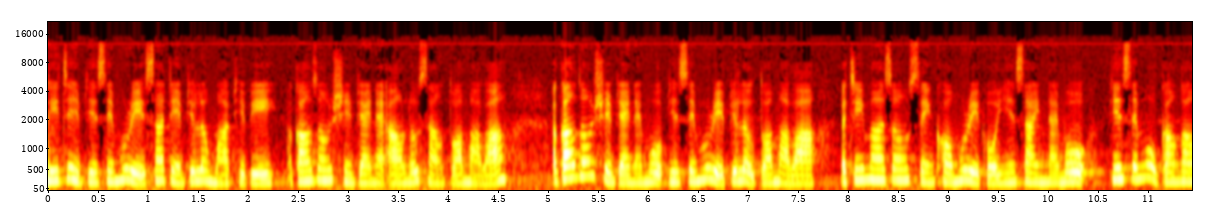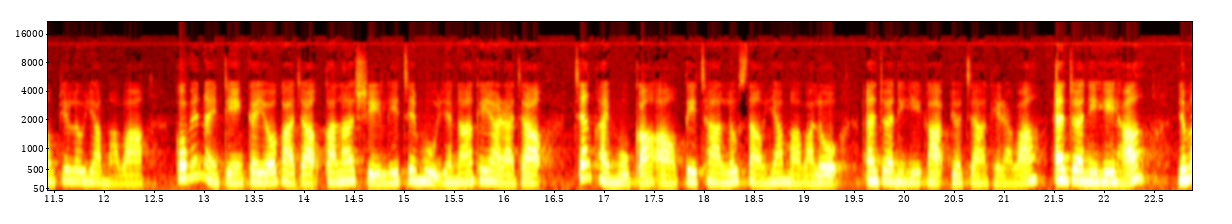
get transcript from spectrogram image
လေ့ကျင့်ပြင်ဆင်မှုတွေစတင်ပြုလုပ်မှာဖြစ်ပြီးအကောင်းဆုံးရှင်ပြိုင်နိုင်အောင်လှုပ်ဆောင်သွားမှာပါ။ အကောင်းဆုံးရှင်ပြိုင်နိုင်မှုပြင်ဆင်မှုတွေပြုလုပ်သွားမှာပါအကြီးမားဆုံးစိန်ခေါ်မှုတွေကိုရင်ဆိုင်နိုင်မှုပြင်ဆင်မှုကောင်းကောင်းပြုလုပ်ရမှာပါ COVID-19 ကပ်ရောဂါကြောင့်ကာလရှည်လေ့ကျင့်မှုရနာခဲ့ရတာကြောင့်ကြန့်ခိုင်မှုကောင်းအောင်တေချာလှုပ်ဆောင်ရမှာပါလို့အန်တိုနီဟေးကပြောကြားခဲ့တာပါအန်တိုနီဟေးဟာမြမ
